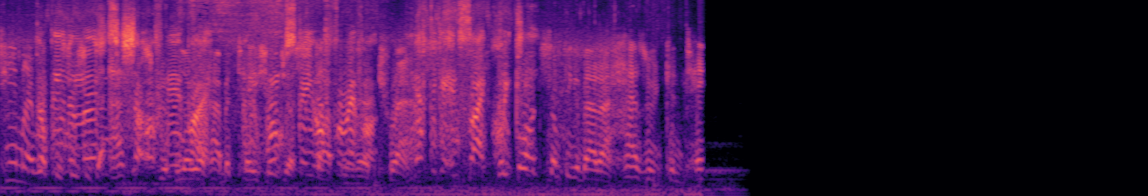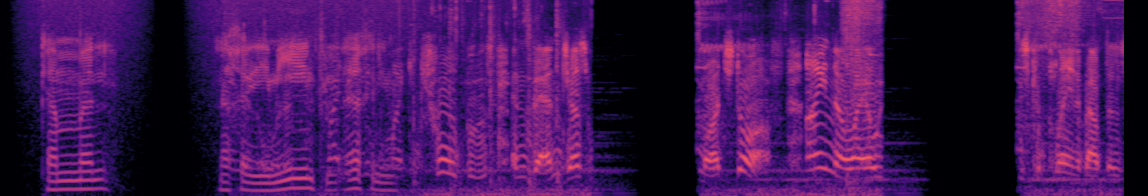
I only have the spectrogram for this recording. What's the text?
team I There'll be an requisitioned emergency asked shut-off to below nearby. a It habitation won't just stay off south of their forever. You tracks. have to get inside They quickly. thought something about a hazard contained. كمل الاخر يمين في الاخر in يمين my control booth and then just marched off. I know I always complain about those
